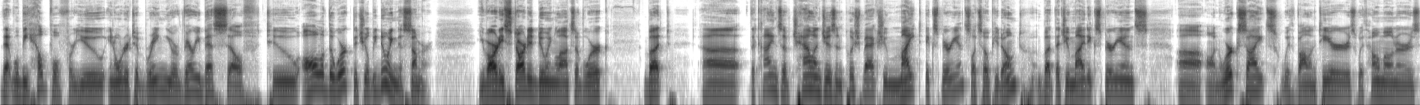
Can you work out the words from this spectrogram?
that will be helpful for you in order to bring your very best self to all of the work that you'll be doing this summer. You've already started doing lots of work, but uh, the kinds of challenges and pushbacks you might experience, let's hope you don't, but that you might experience uh, on work sites with volunteers, with homeowners,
